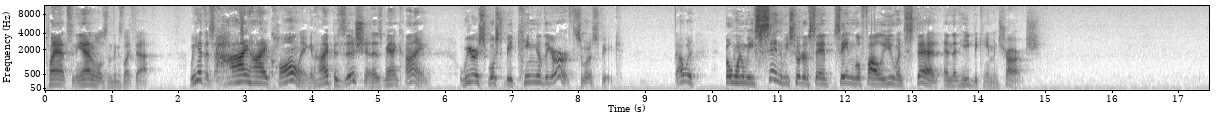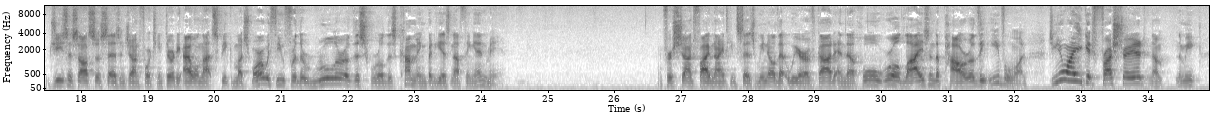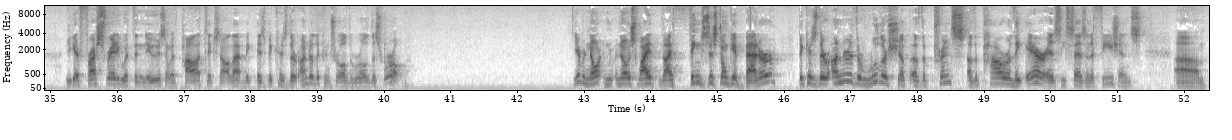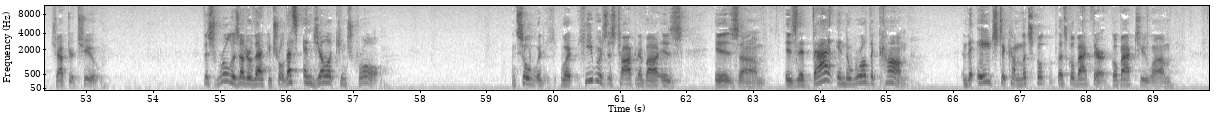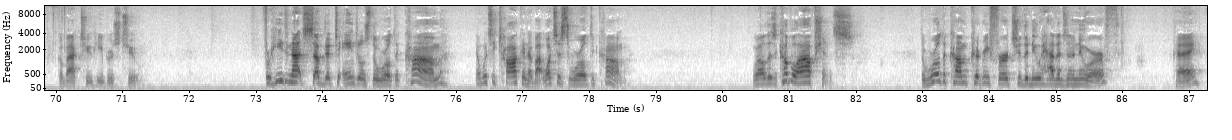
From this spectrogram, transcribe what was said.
plants and the animals and things like that. We had this high, high calling and high position as mankind. We were supposed to be king of the earth, so to speak. That would, but when we sinned, we sort of said, Satan will follow you instead, and then he became in charge. Jesus also says in John 14 30, I will not speak much more with you, for the ruler of this world is coming, but he has nothing in me. And 1 John 5 19 says, We know that we are of God, and the whole world lies in the power of the evil one. Do you know why you get frustrated? Now, let me. You get frustrated with the news and with politics and all that is because they're under the control of the rule of this world. You ever notice why, why things just don't get better? Because they're under the rulership of the prince of the power of the air, as he says in Ephesians um, chapter 2. This world is under that control. That's angelic control. And so, what, what Hebrews is talking about is, is, um, is that that in the world to come, in the age to come, let's go, let's go back there. Go back to, um, go back to Hebrews 2. For he did not subject to angels the world to come. Now, what's he talking about? What's this world to come? Well, there's a couple options. The world to come could refer to the new heavens and the new earth. Okay?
